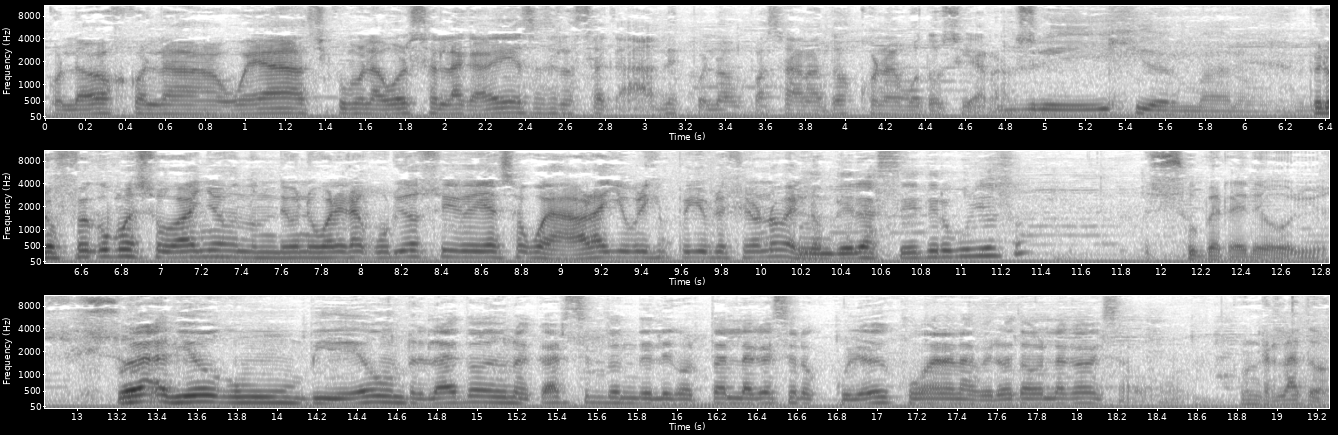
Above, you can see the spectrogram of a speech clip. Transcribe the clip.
con la con la weá, así como la bolsa en la cabeza, se la sacaban, después los pasaban a todos con la motosierra. así. Brígido, hermano. Pero fue como esos años donde uno igual era curioso y veía esa weá. Ahora yo, por ejemplo, yo prefiero no verlo. Donde era hetero curioso. Súper heterodox. Ahora había como un video, un relato de una cárcel donde le cortaban la cabeza a los culiados y jugaban a la pelota con la cabeza. weón. Un relato.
